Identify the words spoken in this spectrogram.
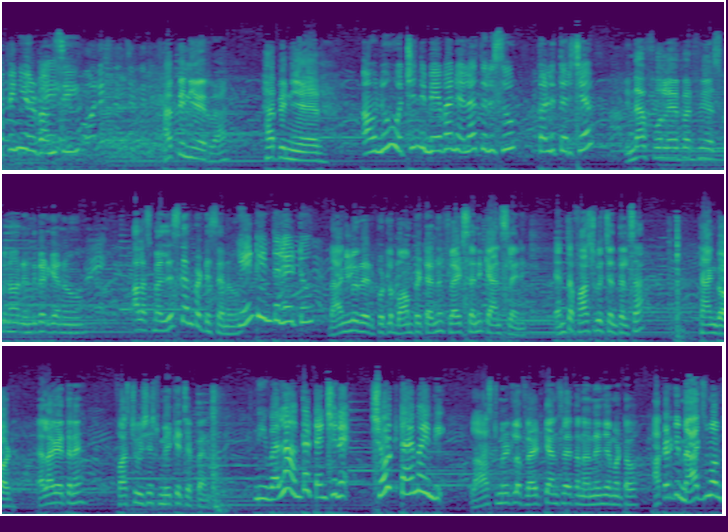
Happy new year Vamshi. Happy new year రా. హ్యాపీ న్యూ ఇయర్ అవును వచ్చింది మేవని ఎలా తెలుసు? కళ్ళు తెరిచా? ఇందాక ఫోన్లో ఏ పర్ఫ్యూమ్ వేసుకున్నావు ఎందుకు అడిగాను? అలా స్మెల్ చేసి కనిపెట్టేశాను. ఏంటి ఇంత లేటు బెంగళూరు ఎయిర్పోర్ట్లో బాంబు పెట్టాను ఫ్లైట్స్ అన్ని క్యాన్సిల్ అయినాయి. ఎంత ఫాస్ట్గా వచ్చాను తెలుసా? థ్యాంక్ గాడ్ ఎలాగైతేనే ఫస్ట్ విషెస్ మీకే చెప్పాను. నీ వల్ల అంత టెన్షనే షోకి టైం అయింది. లాస్ట్ మినిట్లో ఫ్లైట్ క్యాన్సిల్ అయితే నన్ను చేయమంటావు? అక్కడికి maximum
